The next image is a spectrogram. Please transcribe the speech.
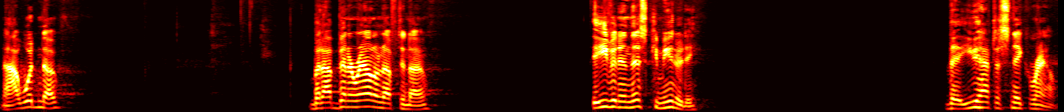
Now, I wouldn't know, but I've been around enough to know, even in this community, that you have to sneak around.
